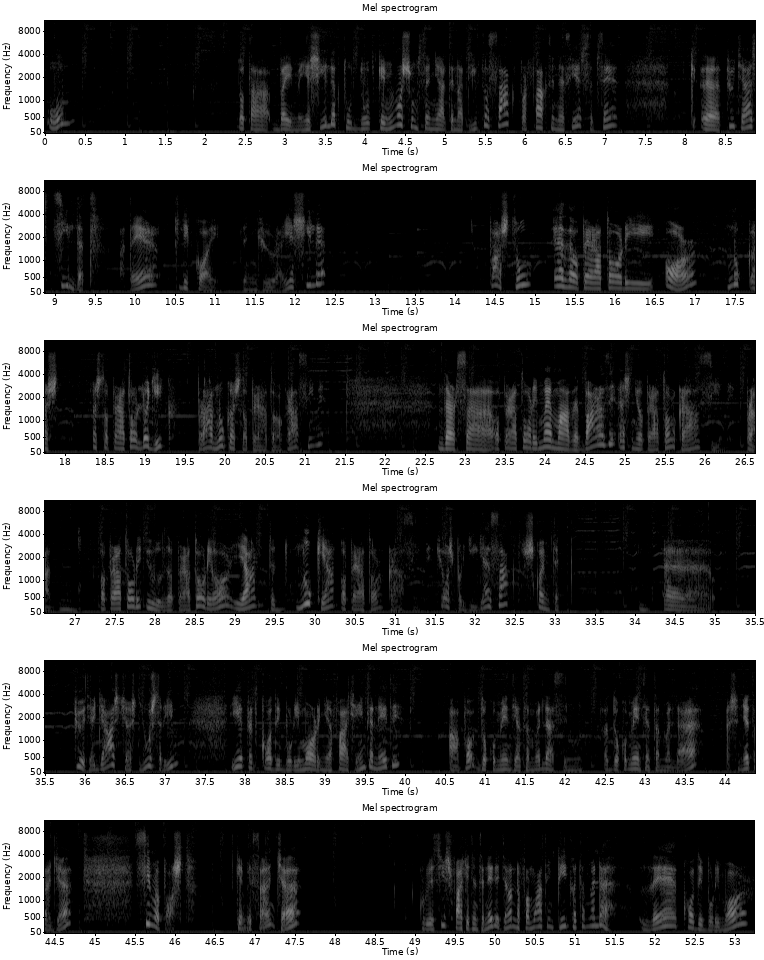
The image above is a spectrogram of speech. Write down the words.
unë do ta bëj me jeshile, këtu do të kemi më shumë se një alternativë të saktë për faktin e thjeshtë sepse pyetja është cilët. Atëherë klikoj te ngjyra jeshile. Po ashtu Edhe operatori or nuk është është operator logjik, pra nuk është operator krahasimi, ndërsa operatori më e madhe barazi është një operator krahasimi. Pra, operatori yll dhe operatori or janë të, nuk janë operatorë krahasimi. Kjo është përgjigja e saktë. Shkojmë tek ë pyetja 6 që është një ushtrim, jepet kodi burimor i një faqe interneti apo dokumenti HTML si mund dokumenti HTML është njëjta gjë si më poshtë. Kemi thënë që kryesisht faqet internetit janë në formatin.html dhe kodi burimor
